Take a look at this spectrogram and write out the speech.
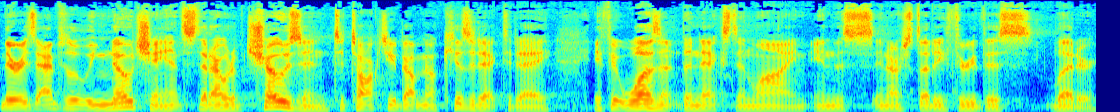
There is absolutely no chance that I would have chosen to talk to you about Melchizedek today if it wasn't the next in line in, this, in our study through this letter.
